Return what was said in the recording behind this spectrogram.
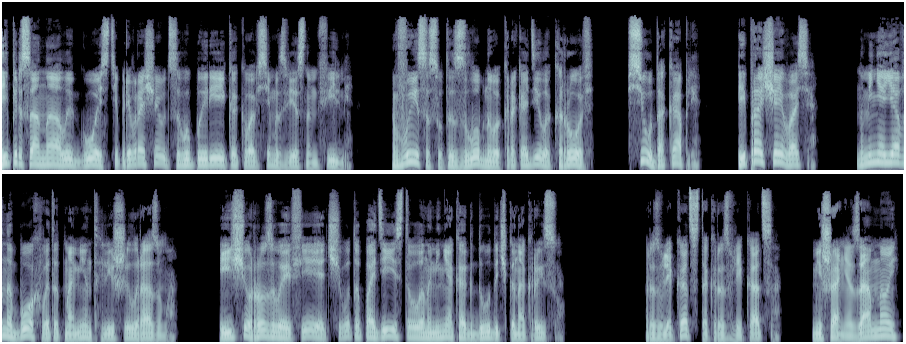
и персонал, и гости превращаются в упырей, как во всем известном фильме. Высосут из злобного крокодила кровь, всю до капли. И прощай, Вася. Но меня явно Бог в этот момент лишил разума. И еще розовая фея чего-то подействовала на меня, как дудочка на крысу. Развлекаться так развлекаться. Мишаня, за мной?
